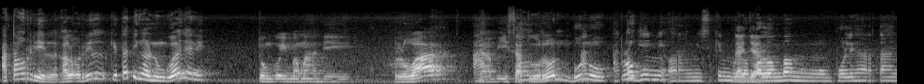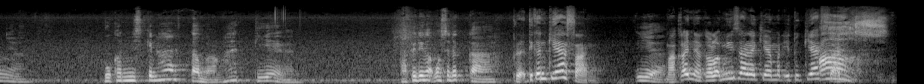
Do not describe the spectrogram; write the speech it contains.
atau real? Kalau real kita tinggal nunggu aja nih. Tunggu Imam Mahdi keluar Nabi Isa turun bunuh at- Atau pluk gini orang miskin berlomba-lomba mengumpuli hartanya. Bukan miskin harta bang, hati ya kan. Tapi dia nggak mau sedekah. berarti kan kiasan Iya. makanya kalau misalnya kiamat itu kiasan Ah,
